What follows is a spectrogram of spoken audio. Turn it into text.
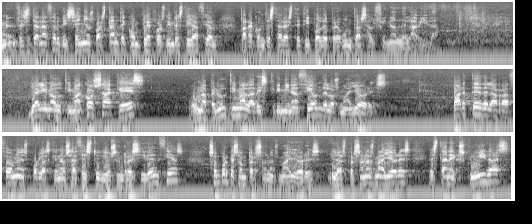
necesitan hacer diseños bastante complejos de investigación para contestar a este tipo de preguntas al final de la vida. Y hay una última cosa que es, o una penúltima, la discriminación de los mayores. Parte de las razones por las que no se hace estudios en residencias son porque son personas mayores y las personas mayores están excluidas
